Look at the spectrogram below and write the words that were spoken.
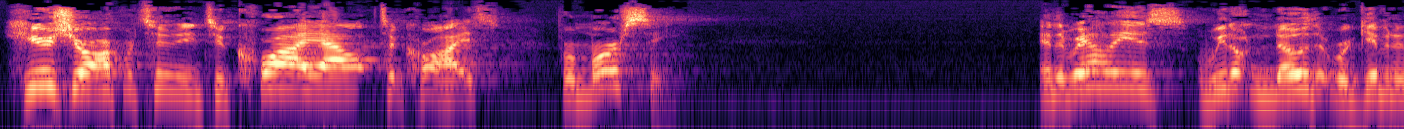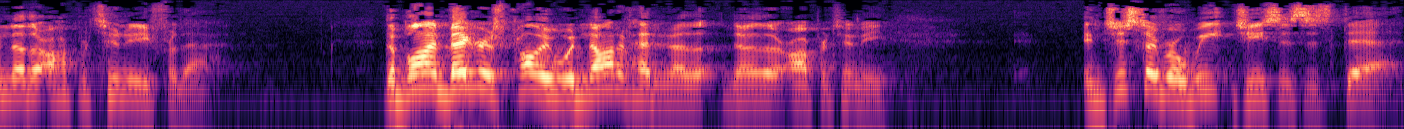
Here's your opportunity to cry out to Christ for mercy. And the reality is, we don't know that we're given another opportunity for that. The blind beggars probably would not have had another, another opportunity. In just over a week, Jesus is dead.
